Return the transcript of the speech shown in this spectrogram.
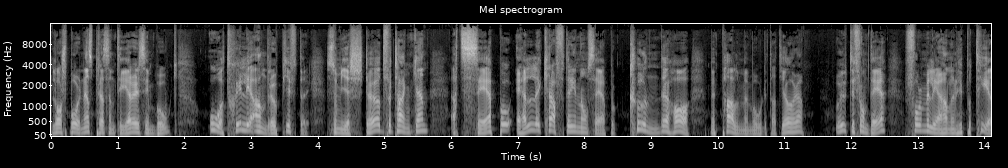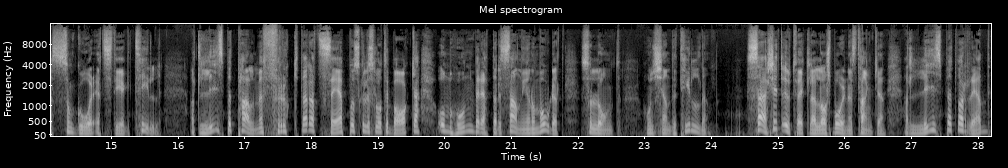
Lars Borgnäs presenterar i sin bok åtskilliga andra uppgifter som ger stöd för tanken att Säpo eller krafter inom Säpo kunde ha med Palmemordet att göra. Och utifrån det formulerar han en hypotes som går ett steg till. Att Lisbet Palme fruktade att Säpo skulle slå tillbaka om hon berättade sanningen om mordet så långt hon kände till den. Särskilt utvecklar Lars Borgnäs tanken att Lisbeth var rädd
